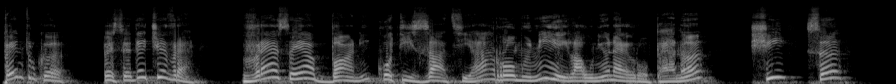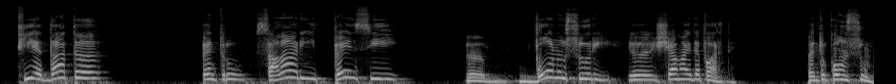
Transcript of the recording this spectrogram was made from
pentru că PSD ce vrea? Vrea să ia banii, cotizația României la Uniunea Europeană și să fie dată pentru salarii, pensii, ă, bonusuri ă, și a mai departe. Pentru consum.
